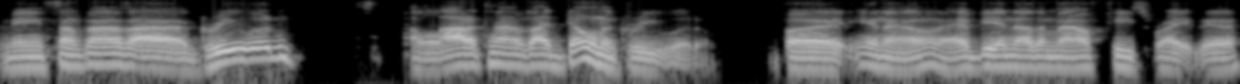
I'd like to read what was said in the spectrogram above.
I mean, sometimes I agree with him, a lot of times I don't agree with him, but you know that'd be another mouthpiece right there.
